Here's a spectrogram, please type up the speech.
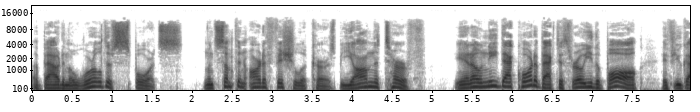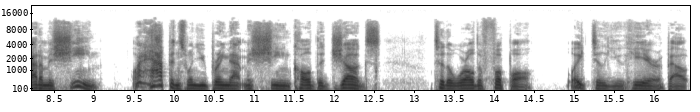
about in the world of sports, when something artificial occurs beyond the turf, you don't need that quarterback to throw you the ball if you got a machine. What happens when you bring that machine called the jugs to the world of football? Wait till you hear about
